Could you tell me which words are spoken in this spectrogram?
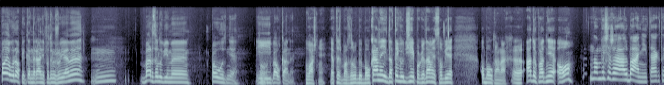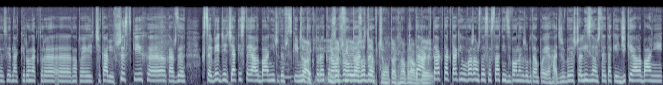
po Europie generalnie podróżujemy. Mm, Bardzo lubimy południe i Bałkany. Właśnie. Ja też bardzo lubię Bałkany i dlatego dzisiaj pogadamy sobie o Bałkanach. E, a dokładnie o... No myślę, że Albanii, tak? To jest jednak kierunek, który e, no, tutaj ciekawi wszystkich. E, Każdy chce wiedzieć, jak jest tej Albanii, czy te wszystkie mity, które krążą. Tak, I za chwilę tak, zadepczą tak naprawdę. Tak, tak, tak, tak. I uważam, że to jest ostatni dzwonek, żeby tam pojechać. Żeby jeszcze liznąć tej takiej dzikiej Albanii,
